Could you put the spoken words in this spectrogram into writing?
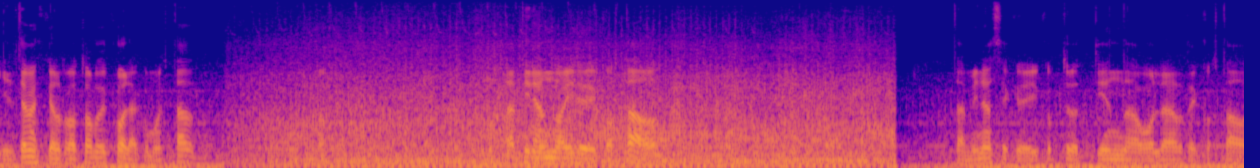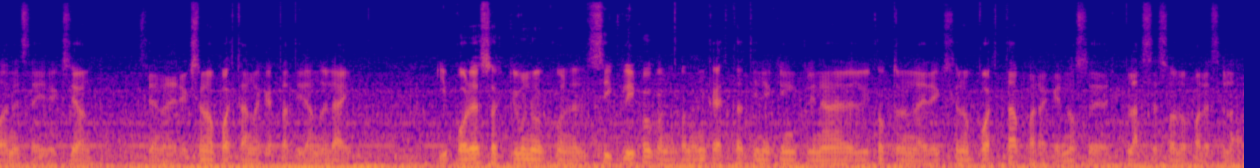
Y el tema es que el rotor de cola, como está está tirando aire de costado, también hace que el helicóptero tienda a volar de costado en esa dirección, o sea, en la dirección opuesta en la que está tirando el aire. Y por eso es que uno con el cíclico, con la palanca esta, tiene que inclinar el helicóptero en la dirección opuesta para que no se desplace solo para ese lado.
